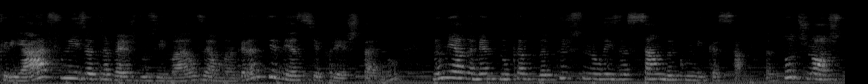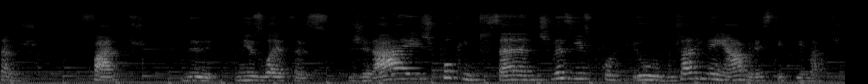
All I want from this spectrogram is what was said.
criar funis através dos e-mails é uma grande tendência para este ano, nomeadamente no campo da personalização da comunicação. Portanto, todos nós estamos fartos de newsletters gerais, pouco interessantes, vazios de conteúdo, já ninguém abre esse tipo de e-mails.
